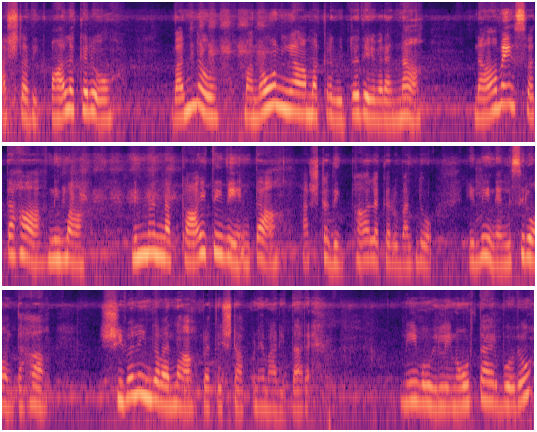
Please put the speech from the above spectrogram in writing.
ಅಷ್ಟದಿಕ್ಪಾಲಕರು ಬಂದು ಮನೋನಿಯಾಮಕ ರುದ್ರದೇವರನ್ನು ನಾವೇ ಸ್ವತಃ ನಿಮ್ಮ, ನಿಮ್ಮನ್ನು ಕಾಯ್ತೀವಿ ಅಂತ ಅಷ್ಟದಿಗ್ಪಾಲಕರು ಬಂದು ಇಲ್ಲಿ ನೆಲೆಸಿರುವಂತಹ ಶಿವಲಿಂಗವನ್ನು ಪ್ರತಿಷ್ಠಾಪನೆ ಮಾಡಿದ್ದಾರೆ. ನೀವು ಇಲ್ಲಿ ನೋಡ್ತಾ ಇರ್ಬೋದು.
